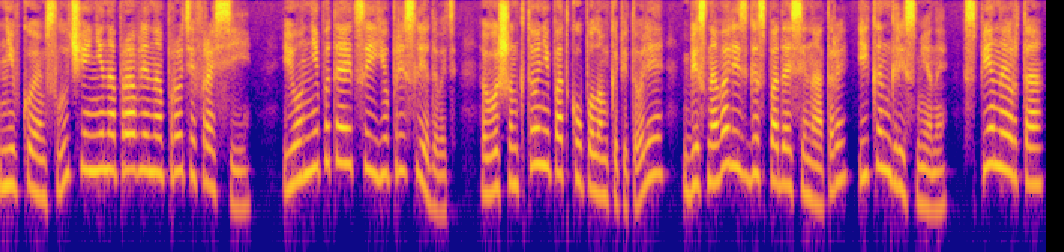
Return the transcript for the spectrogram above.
ни в коем случае не направлена против России, и он не пытается ее преследовать, в Вашингтоне под куполом Капитолия бесновались господа сенаторы и конгрессмены, с пеной рта,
